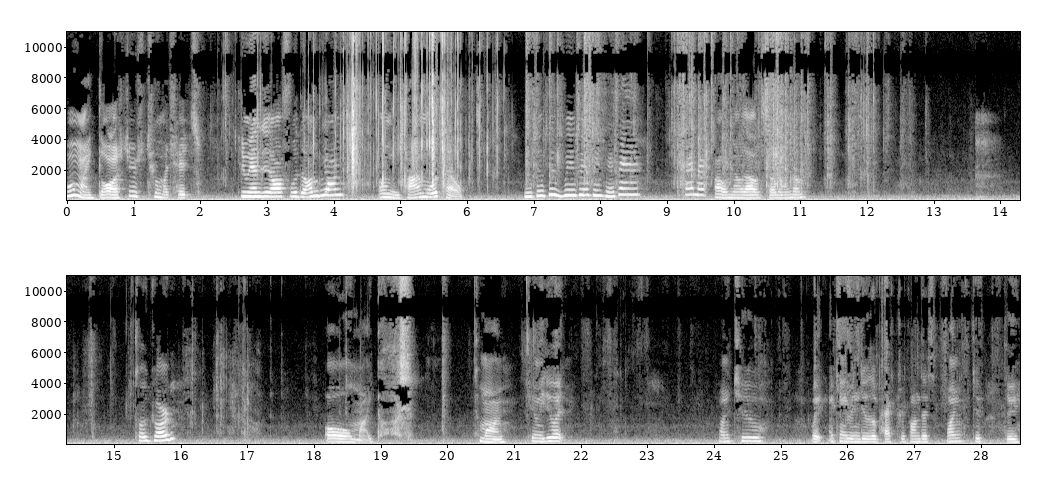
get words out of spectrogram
Oh my gosh, there's too much hits. Can we end it off with the Umbreon? Only time will tell. Oh no, that was so random. code card. Oh my gosh. Come on. Can we do it? One, two. Wait, I can't even do the pack trick on this. One, two, three,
